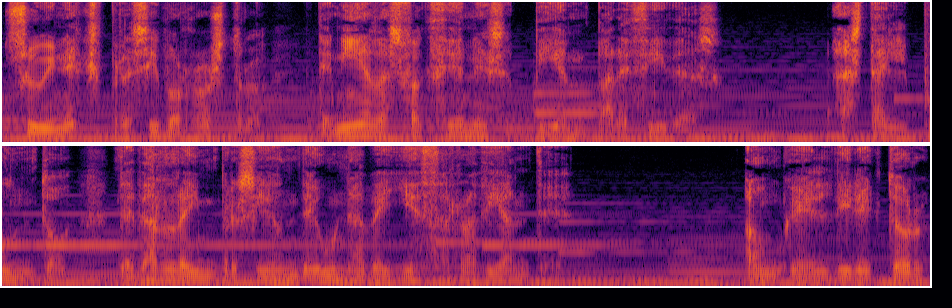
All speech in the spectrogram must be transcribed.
Su inexpresivo rostro tenía las facciones bien parecidas, hasta el punto de dar la impresión de una belleza radiante. Aunque el director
